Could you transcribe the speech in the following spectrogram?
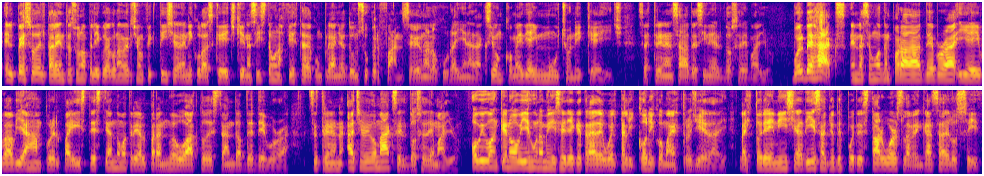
El peso del talento es una película con una versión ficticia de Nicolas Cage quien asiste a una fiesta de cumpleaños de un superfan. Se ve una locura llena de acción, comedia y mucho Nick Cage. Se estrena en salas de cine el 12 de mayo. Vuelve Hacks. En la segunda temporada, Deborah y Ava viajan por el país testeando material para el nuevo acto de stand-up de Deborah. Se estrena en HBO Max el 12 de mayo. Obi-Wan Kenobi es una miniserie que trae de vuelta al icónico maestro Jedi. La historia inicia 10 años después de Star Wars La venganza de los Sith.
